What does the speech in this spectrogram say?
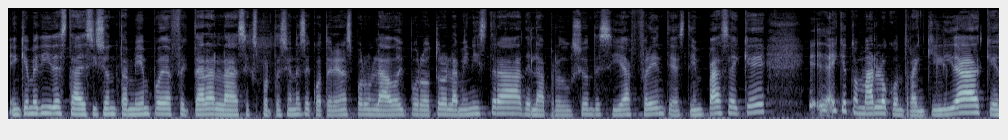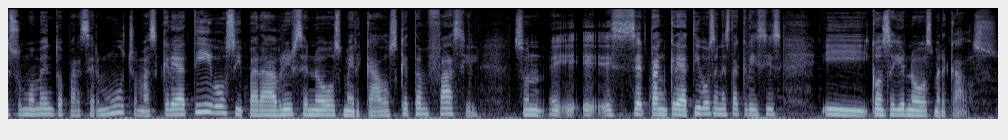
¿En qué medida esta decisión también puede afectar a las exportaciones ecuatorianas por un lado y por otro? La ministra de la Producción decía frente a este impasse que eh, hay que tomarlo con tranquilidad, que es un momento para ser mucho más creativos y para abrirse nuevos mercados. ¿Qué tan fácil son eh, ser tan creativos en esta crisis y conseguir nuevos mercados?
